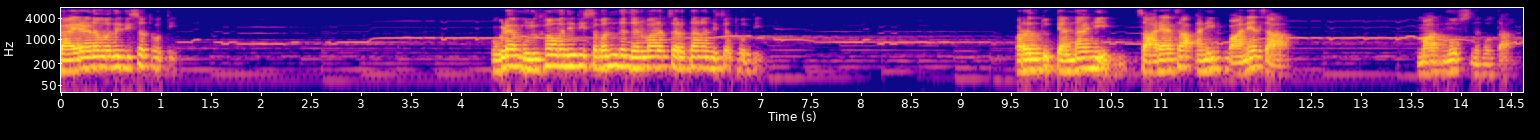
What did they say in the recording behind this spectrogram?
गायरणामध्ये दिसत होती. उघड्या मुलखामध्ये ती सबंध जनावर चरताना दिसत होती. परंतु त्यांनाही चाऱ्याचा आणि पाण्याचा मागमूस नव्हता.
